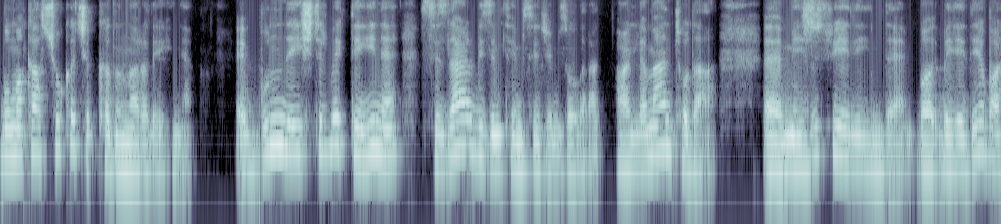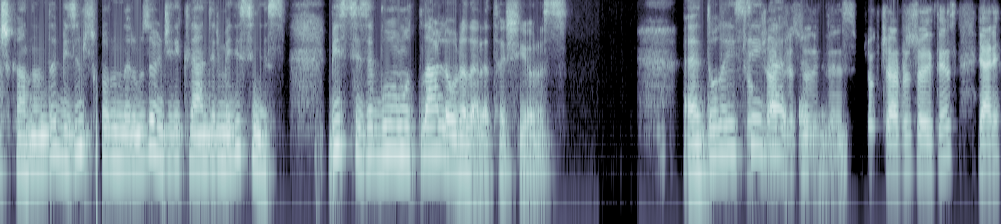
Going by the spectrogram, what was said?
Bu makas çok açık kadınlar aleyhine. E, bunu değiştirmek de yine sizler bizim temsilcimiz olarak parlamentoda, e, meclis üyeliğinde, belediye başkanlığında bizim sorunlarımızı önceliklendirmelisiniz. Biz size bu umutlarla oralara taşıyoruz. E, Çok dolayısıyla çarpıcı söyledikleriniz. Çok çarpıcı söyledikleriniz. Yani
